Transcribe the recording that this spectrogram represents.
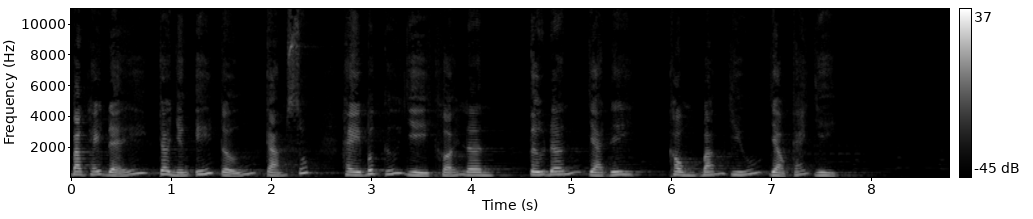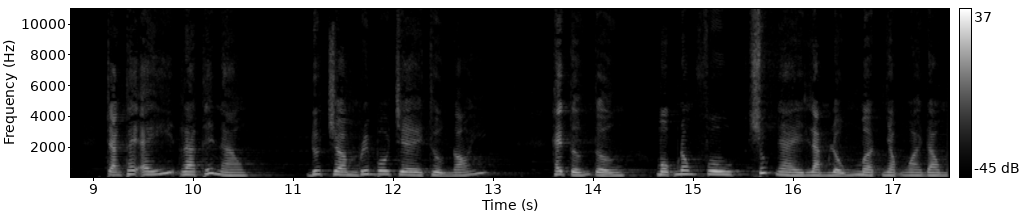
bạn hãy để cho những ý tưởng, cảm xúc hay bất cứ gì khởi lên, tự đến và đi, không bám víu vào cái gì. Trạng thái ấy ra thế nào? Dujam Rinpoche thường nói, hãy tưởng tượng một nông phu suốt ngày làm lụng mệt nhọc ngoài đồng,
